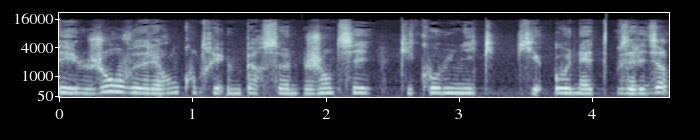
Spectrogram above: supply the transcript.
Et le jour où vous allez rencontrer une personne gentille, qui communique, qui est honnête, vous allez dire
